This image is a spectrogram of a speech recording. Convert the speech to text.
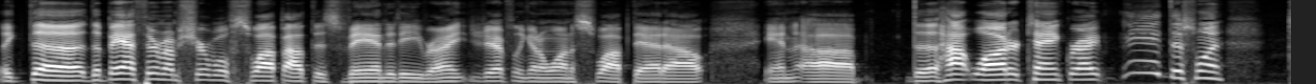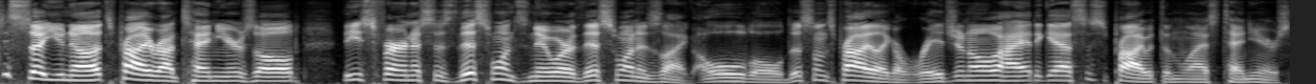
Like the, the bathroom, I'm sure we'll swap out this vanity, right? You're definitely going to want to swap that out. And uh, the hot water tank, right? Eh, this one, just so you know, it's probably around 10 years old these furnaces. This one's newer. This one is like old, old. This one's probably like original, I had to guess. This is probably within the last 10 years.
